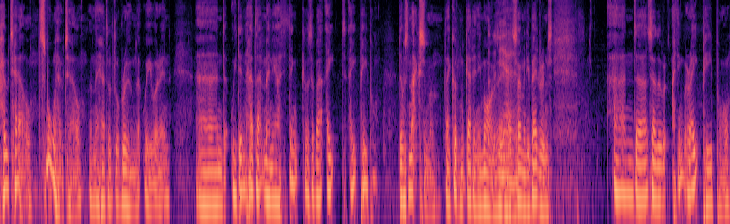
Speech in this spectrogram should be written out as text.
hotel, small hotel, and they had a little room that we were in, and we didn't have that many. I think it was about eight, eight people. There was maximum. They couldn't get any more. because They Yeah. had so many bedrooms, and uh, so there were, I think there were eight people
